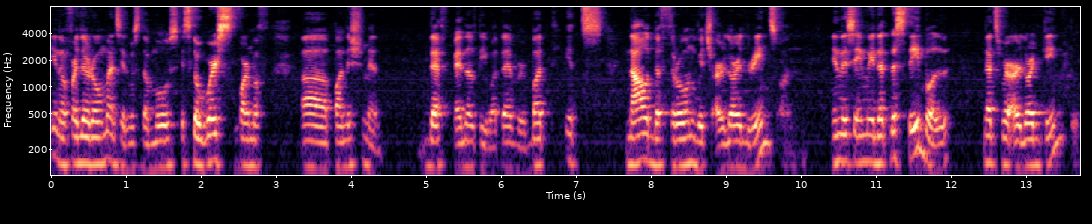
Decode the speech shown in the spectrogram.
you know, for the Romans, it was the most, it's the worst form of uh, punishment, death penalty, whatever. But it's now the throne which our Lord reigns on. In the same way that the stable, that's where our Lord came to.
